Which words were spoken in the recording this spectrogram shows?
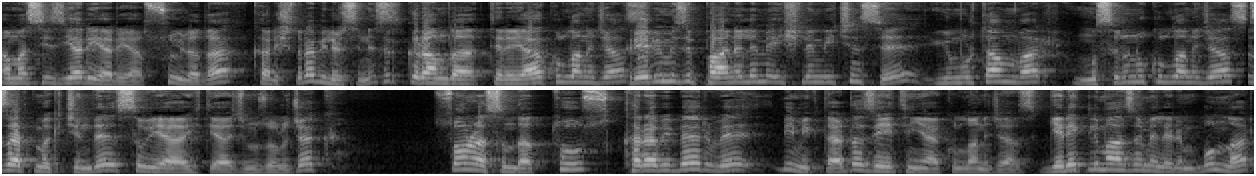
Ama siz yarı yarıya suyla da karıştırabilirsiniz. 40 gram da tereyağı kullanacağız. Krebimizi paneleme işlemi içinse yumurtam var. Mısırını kullanacağız. Kızartmak için de sıvı yağ ihtiyacımız olacak. Sonrasında tuz, karabiber ve bir miktar da zeytinyağı kullanacağız. Gerekli malzemelerim bunlar.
